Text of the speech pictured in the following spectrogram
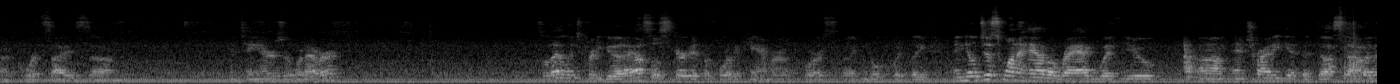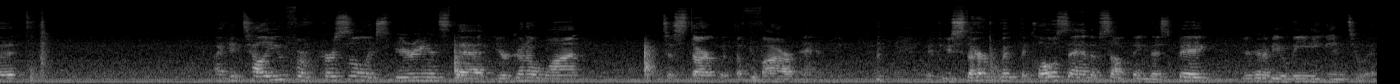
uh, quart-sized um, containers or whatever. So that looks pretty good. I also stirred it before the camera, of course, so I can go quickly. And you'll just want to have a rag with you um, and try to get the dust out of it. I can tell you from personal experience that you're going to want to start with the far end. if you start with the close end of something this big, you're going to be leaning into it.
